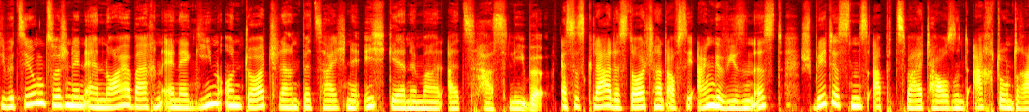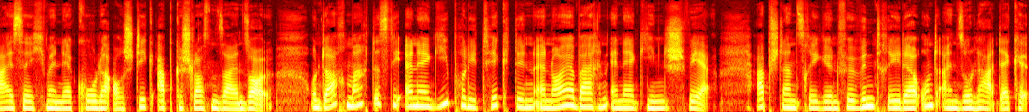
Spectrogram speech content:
Die Beziehung zwischen den erneuerbaren Energien und Deutschland bezeichne ich gerne mal als Hassliebe. Es ist klar, dass Deutschland auf sie angewiesen ist, spätestens ab 2038, wenn der Kohleausstieg abgeschlossen sein soll. Und doch macht es die Energiepolitik den erneuerbaren Energien schwer. Abstandsregeln für Windräder und ein Solardeckel.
